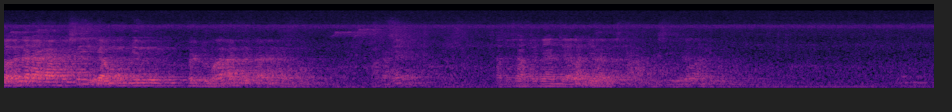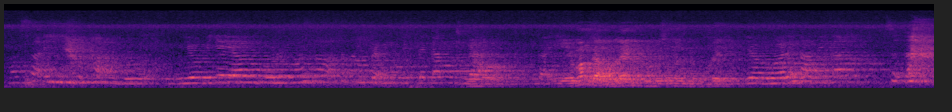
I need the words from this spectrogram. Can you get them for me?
soalnya karena aku sih nggak mungkin berduaan kita satu-satunya jalan ya harus aku sih lah. Masa iya Pak Bu? Yo iya ya guru masa senang mbak murid kan enggak enggak Ya emang nggak boleh guru seneng murid. Ya boleh tapi kan sekarang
